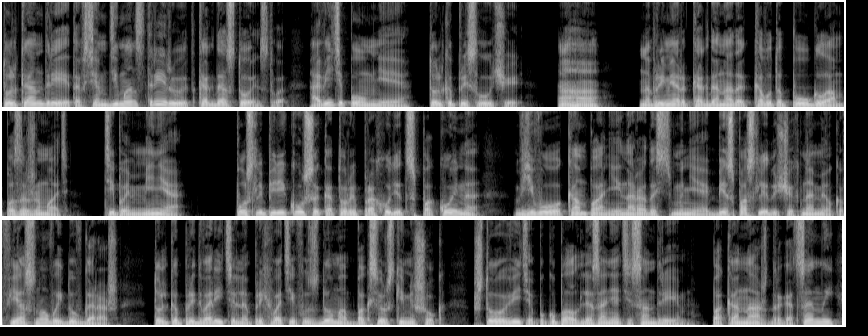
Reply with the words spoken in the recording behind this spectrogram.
Только Андрей это всем демонстрирует, как достоинство, а Витя поумнее, только при случае. Ага, Например, когда надо кого-то по углам позажимать, типа меня. После перекуса, который проходит спокойно, в его компании на радость мне, без последующих намеков, я снова иду в гараж, только предварительно прихватив из дома боксерский мешок, что Витя покупал для занятий с Андреем, пока наш драгоценный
